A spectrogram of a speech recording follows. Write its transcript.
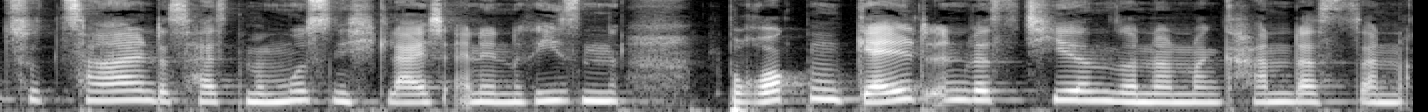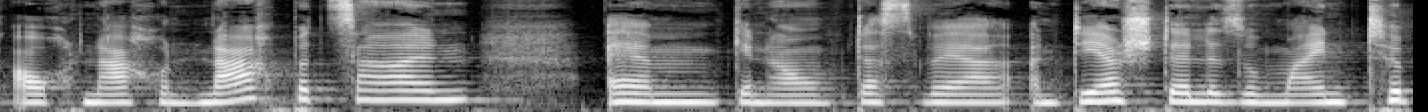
zu zahlen. Das heißt, man muss nicht gleich einen riesen Brocken Geld investieren, sondern man kann das dann auch nach und nach bezahlen. Ähm, genau, das wäre an der Stelle so mein Tipp,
